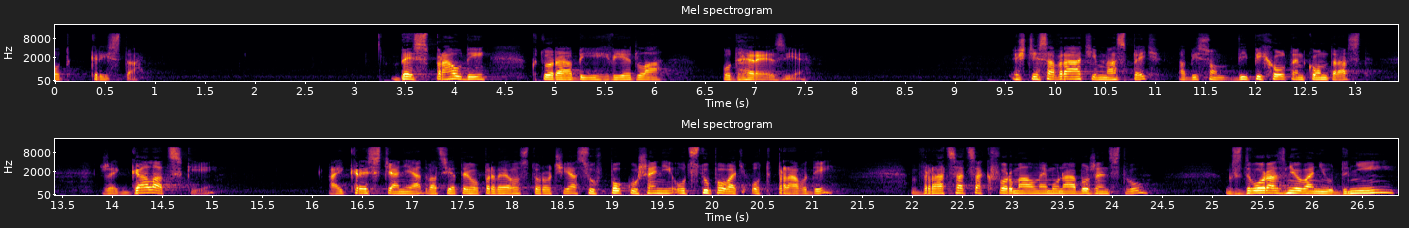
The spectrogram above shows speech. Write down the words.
od Krista. Bez pravdy, ktorá by ich viedla od herézie. Ešte sa vrátim naspäť, aby som vypichol ten kontrast, že galacký aj kresťania 21. storočia sú v pokušení odstupovať od pravdy, vrácať sa k formálnemu náboženstvu, k zdôrazňovaniu dní,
